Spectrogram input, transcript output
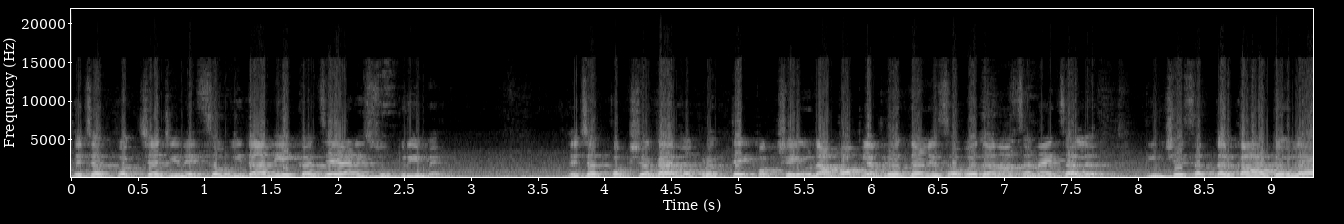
त्याच्यात पक्षाची नाही. संविधान एकच आहे आणि सुप्रीम आहे. त्याच्यात पक्ष काय? मग प्रत्येक पक्ष येऊन आपापल्या प्रधाने संविधान. असं नाही चालत. तीनशे सत्तर का हटवला?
